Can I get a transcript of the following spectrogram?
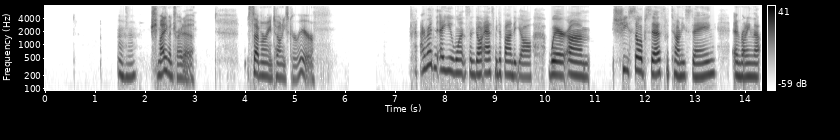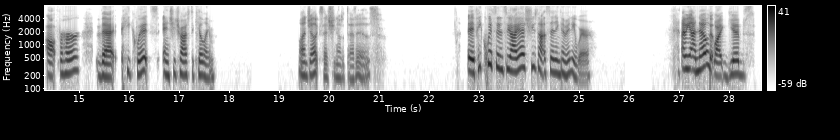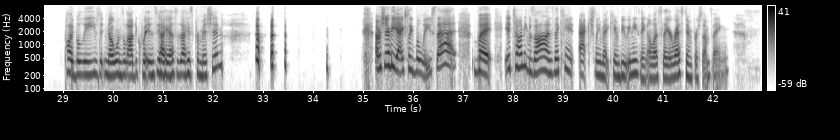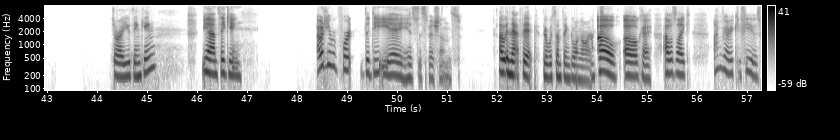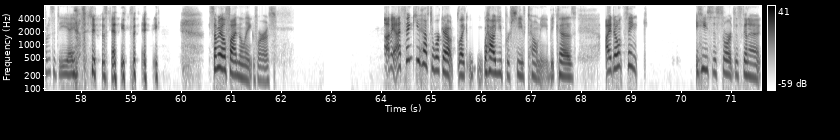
mm-hmm. She might even try to submarine Tony's career. I read an AU once, and don't ask me to find it, y'all, where um she's so obsessed with Tony staying and running that op for her that he quits and she tries to kill him. Well, Angelic says she knows what that is. If he quits NCIS, she's not sending him anywhere. I mean, I know that like Gibbs probably believes that no one's allowed to quit NCIS without his permission. I'm sure he actually believes that. But if Tony resigns, they can't actually make him do anything unless they arrest him for something. So are you thinking? Yeah, I'm thinking. How would he report the DEA his suspicions? Oh, in that fic, there was something going on. Oh, oh, okay. I was like, I'm very confused. What does the DEA have to do with anything? Somebody will find the link for us. I mean, I think you have to work out like how you perceive Tony because I don't think he's the sort that's gonna.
